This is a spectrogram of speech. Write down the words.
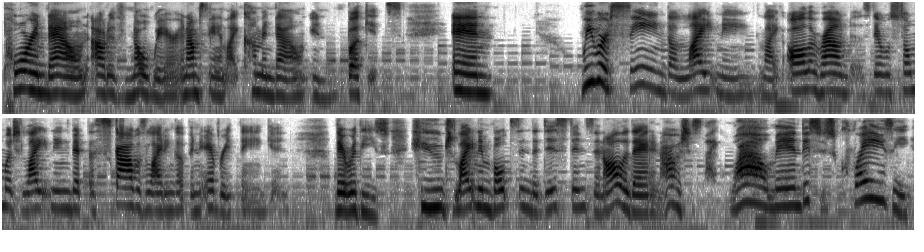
pouring down out of nowhere. And I'm saying, like, coming down in buckets. And we were seeing the lightning like all around us. There was so much lightning that the sky was lighting up and everything. And there were these huge lightning bolts in the distance and all of that. And I was just like, wow, man, this is crazy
